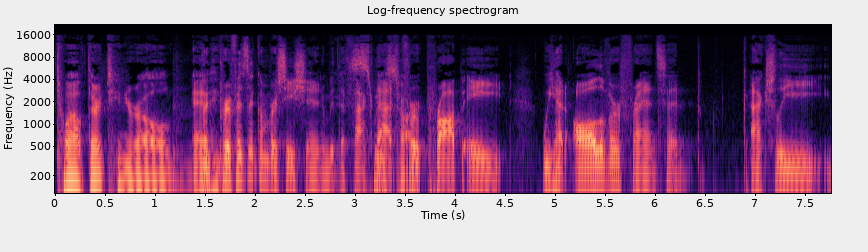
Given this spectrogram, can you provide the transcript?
12, 13 year old. And but he- preface the conversation with the fact that for. Prop Eight, we had all of our friends that actually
